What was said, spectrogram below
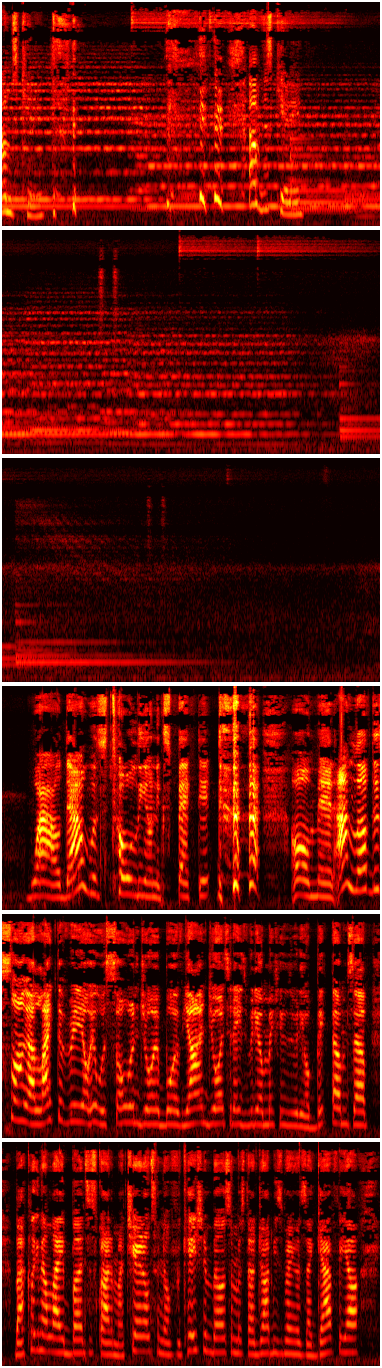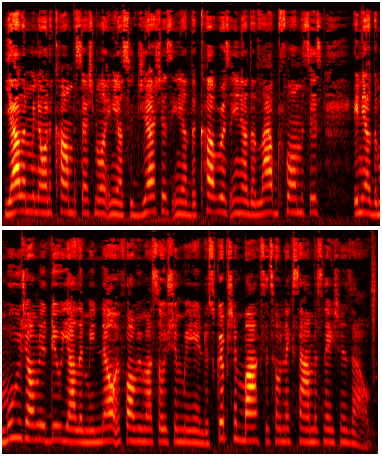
I'm just kidding. I'm just kidding. Wow, that was totally unexpected. oh man, I love this song. I like the video. It was so enjoyable. If y'all enjoyed today's video, make sure this video a big thumbs up by clicking that like button, subscribe to my channel, turn notification bell so I'm gonna start dropping these bangers I got for y'all. Y'all let me know in the comment section below any other suggestions, any other covers, any other live performances, any other movies y'all want me to do. Y'all let me know and follow me on my social media in the description box. Until next time, S Nation is out.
